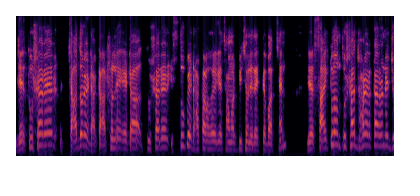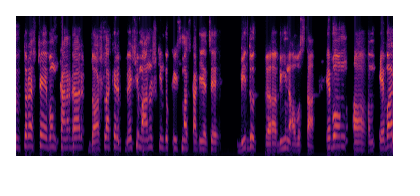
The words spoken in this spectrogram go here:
যে তুষারের চাদরে ঢাকা, আসলে এটা তুষারের স্তূপে ঢাকা হয়ে গেছে, আমার পিছনে দেখতে পাচ্ছেন। যে সাইক্লোন তুষার ঝড়ের কারণে যুক্তরাষ্ট্রে এবং কানাডার দশ লাখের বেশি মানুষ কিন্তু ক্রিসমাস কাটিয়েছে বিদ্যুৎ বিহীন অবস্থা। এবং এবার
